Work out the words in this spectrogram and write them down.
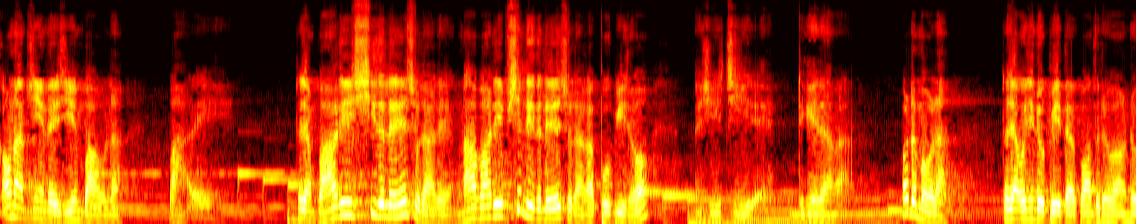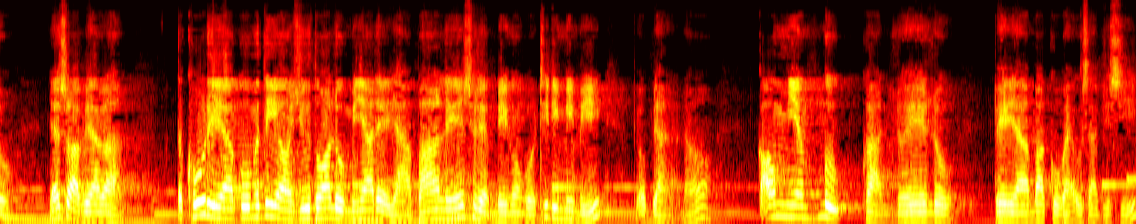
ကောင်းတာဖြစ်ရင်လည်းအရေးမပါဘူးလားပါတယ်ဒါကြောင့်ဘာတွေရှိသလဲဆိုတာတဲ့ငါဘာတွေဖြစ်နေသလဲဆိုတာကပို့ပြီးတော့အရေးကြီးတယ်တကယ်တမ်းကဟုတ်တယ်မဟုတ်လားဒါကြောင့်ဦးဇင်းတို့ပေးတဲ့ပေါင်းတော်ကောင်းတို့ရသော်ဘုရားကတခိုးတွေကကိုမသိအောင်ယူသွားလို့မရတဲ့အရာဘာလဲဆိုတဲ့မိကွန်းကိုထိတိမိမိပြောပြတာနော်ကောင်းမြတ်မှုကလွဲလို့ဘယ်ရာမှကိုယ်ပိုင်ဥစ္စာပစ္စည်း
